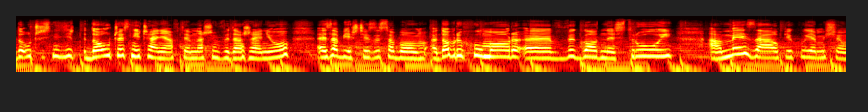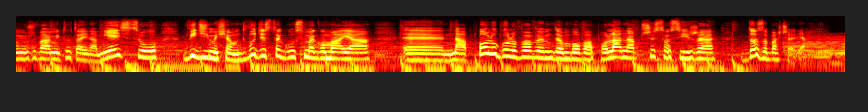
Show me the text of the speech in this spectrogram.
do, uczestnic- do uczestniczenia w tym naszym wydarzeniu. E, zabierzcie ze sobą dobry humor, e, wygodny strój, a my zaopiekujemy się już Wami tutaj na miejscu. Widzimy się 28 maja e, na polu golfowym Dębowa Polana przy Sosirze. Do zobaczenia.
